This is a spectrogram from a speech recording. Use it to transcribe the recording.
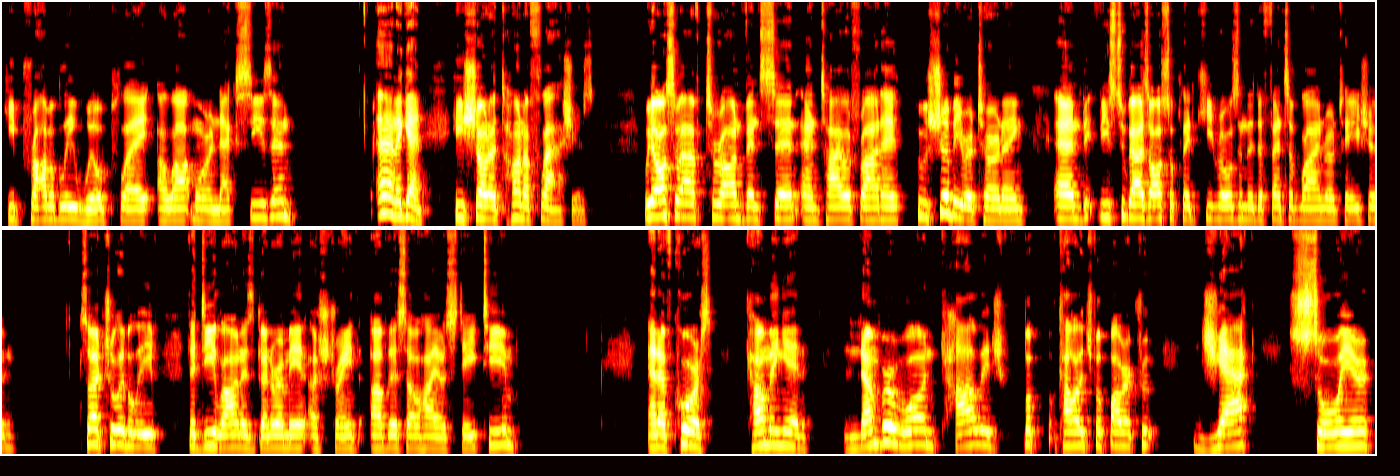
he probably will play a lot more next season. And again, he's shown a ton of flashes. We also have Taron Vincent and Tyler Friday, who should be returning, and th- these two guys also played key roles in the defensive line rotation. So I truly believe the D line is going to remain a strength of this Ohio State team. And of course, coming in, number one college fo- college football recruit, Jack Sawyer.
